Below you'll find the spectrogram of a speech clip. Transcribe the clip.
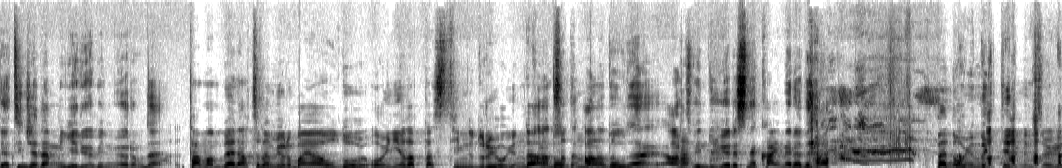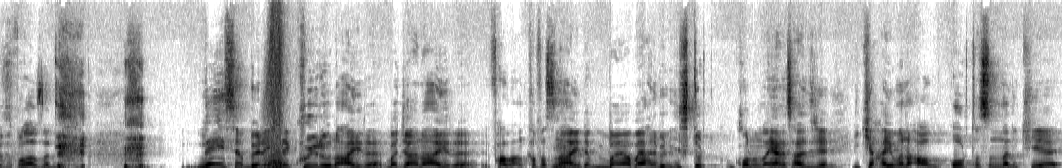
Latinceden mi geliyor bilmiyorum da. tamam ben hatırlamıyorum. Bayağı oldu o oynayalı. Hatta Steam'de duruyor oyun da. Anadolu'da. Anadolu'da Artvin yöresinde kaymera de. Ben de oyundaki terimini söylüyorsun falan zannettim. Neyse böyle işte kuyruğunu ayrı, bacağını ayrı falan, kafasını ayrı. Baya baya hani böyle 3-4 konumda. Yani sadece iki hayvanı al ortasından ikiye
